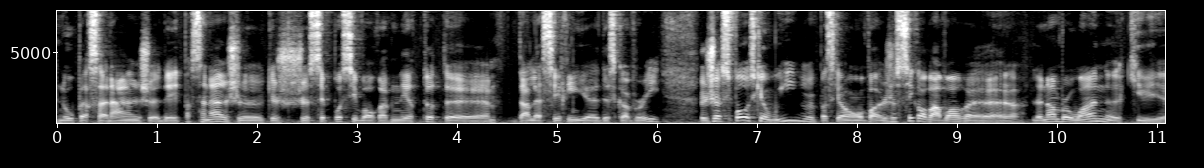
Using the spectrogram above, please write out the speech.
nos personnages, des personnages que je sais pas s'ils vont revenir tous dans la série Discovery. Je suppose que oui, parce que va, je sais qu'on va avoir le Number One qui,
